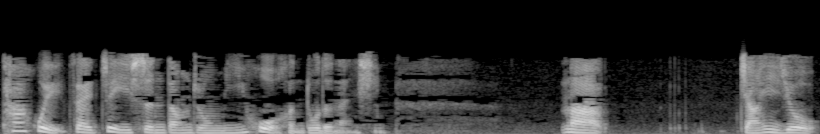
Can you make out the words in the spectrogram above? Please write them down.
他会在这一生当中迷惑很多的男性。那讲义就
